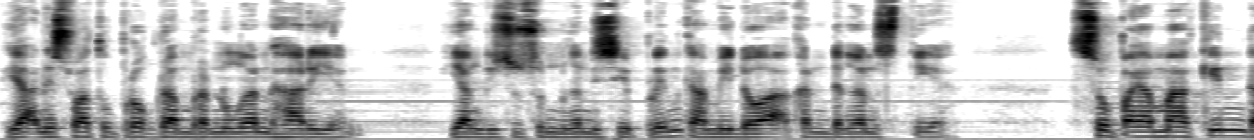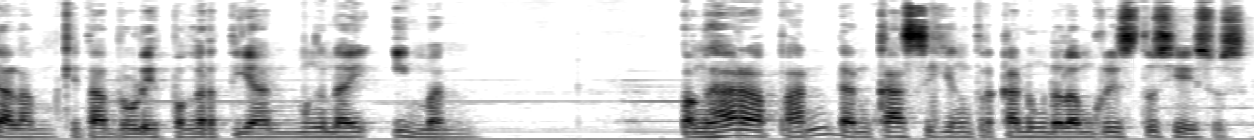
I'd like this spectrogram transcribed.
yakni suatu program renungan harian yang disusun dengan disiplin kami doakan dengan setia supaya makin dalam kita beroleh pengertian mengenai iman, pengharapan, dan kasih yang terkandung dalam Kristus Yesus.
